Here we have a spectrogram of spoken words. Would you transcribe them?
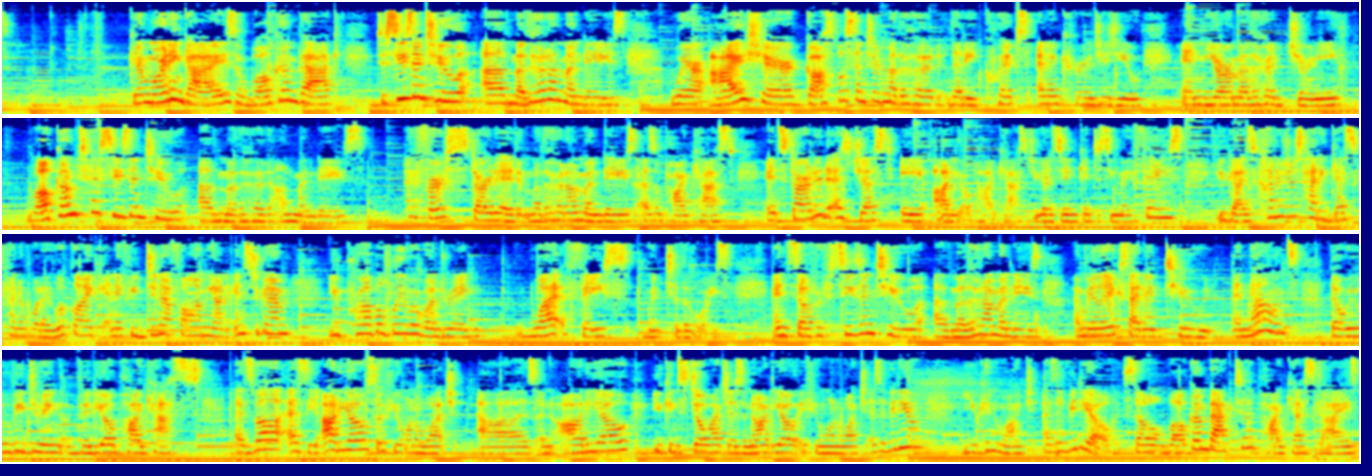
Good morning, guys. Welcome back to season two of Motherhood on Mondays, where I share gospel centered motherhood that equips and encourages you in your motherhood journey. Welcome to season two of Motherhood on Mondays. I first started Motherhood on Mondays as a podcast it started as just a audio podcast. You guys didn't get to see my face. You guys kind of just had to guess kind of what I look like. And if you didn't follow me on Instagram, you probably were wondering what face went to the voice. And so for season two of Motherhood on Mondays, I'm really excited to announce that we will be doing video podcasts as well as the audio. So if you want to watch as an audio, you can still watch as an audio. If you want to watch as a video, you can watch as a video. So, welcome back to the podcast, guys.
